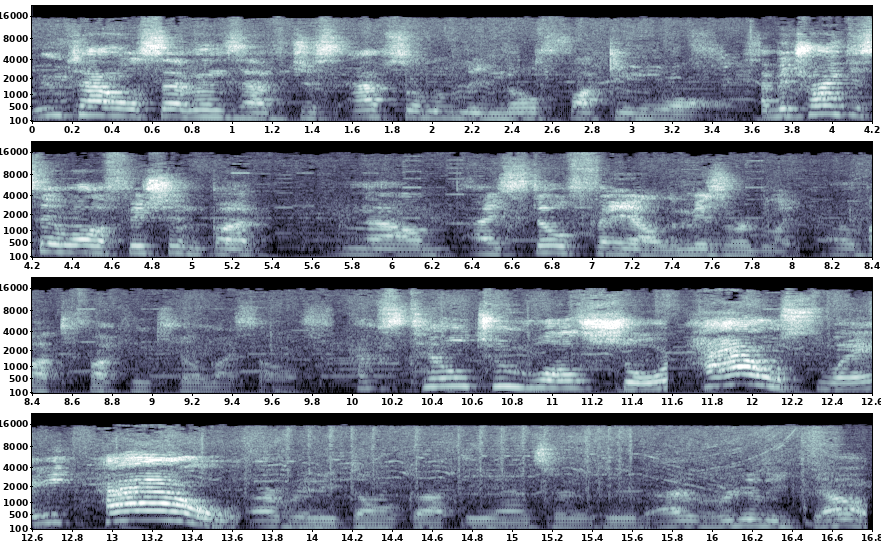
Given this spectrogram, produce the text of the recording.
New Town Hall 7s have just absolutely no fucking walls. I've been trying to stay wall efficient, but no, I still failed miserably. I'm about to fucking kill myself. I'm still two walls short. How, Sway? How? I really don't got the answer, dude. I really don't.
